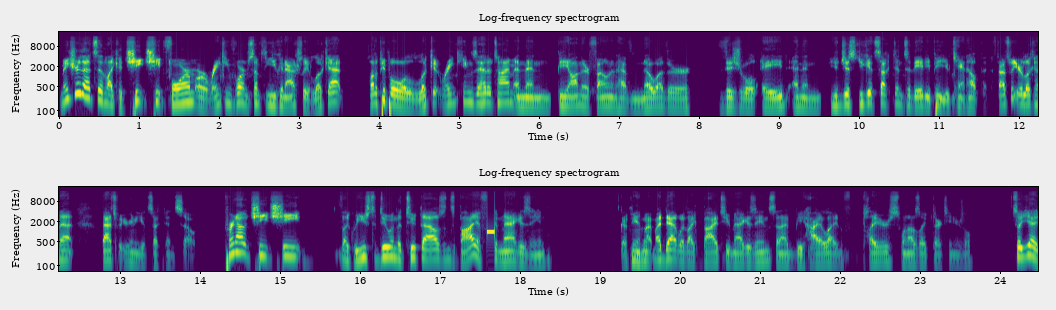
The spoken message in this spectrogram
Make sure that's in like a cheat sheet form or a ranking form, something you can actually look at. A lot of people will look at rankings ahead of time and then be on their phone and have no other visual aid and then you just you get sucked into the ADP you can't help it if that's what you're looking at that's what you're going to get sucked in so print out a cheat sheet like we used to do in the 2000s buy a fucking magazine I mean, my, my dad would like buy two magazines and I'd be highlighting players when I was like 13 years old. So yeah,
